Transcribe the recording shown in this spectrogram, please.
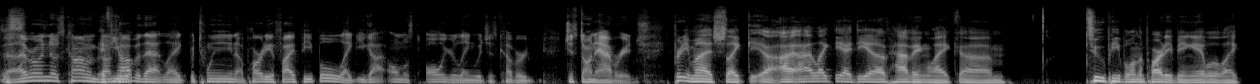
Just- Uh, everyone knows common, but if on you- top of that, like between a party of five people, like you got almost all your languages covered just on average. pretty much like yeah, I, I like the idea of having like um two people in the party being able to like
